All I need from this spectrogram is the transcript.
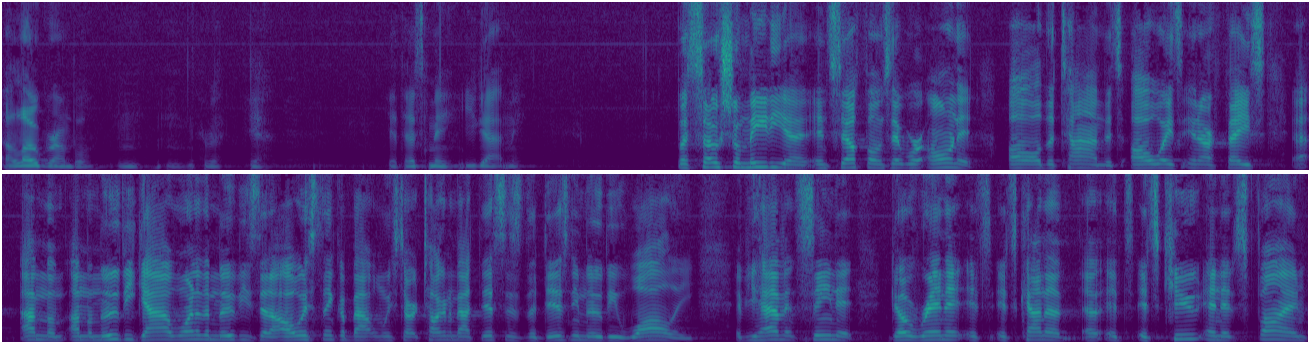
a low grumble. Mm-hmm. Yeah. Yeah, that's me. You got me. But social media and cell phones that we're on it all the time, that's always in our face. Uh, I'm a, I'm a movie guy. One of the movies that I always think about when we start talking about this is the Disney movie WALL-E. If you haven't seen it, go rent it. It's, it's kind of uh, it's, it's cute and it's fun,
